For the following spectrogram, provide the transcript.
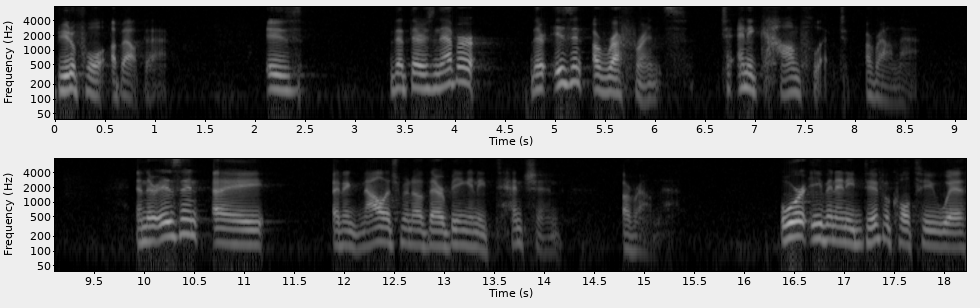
beautiful about that is that there's never, there isn't a reference to any conflict around that. And there isn't a, an acknowledgement of there being any tension around that, or even any difficulty with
